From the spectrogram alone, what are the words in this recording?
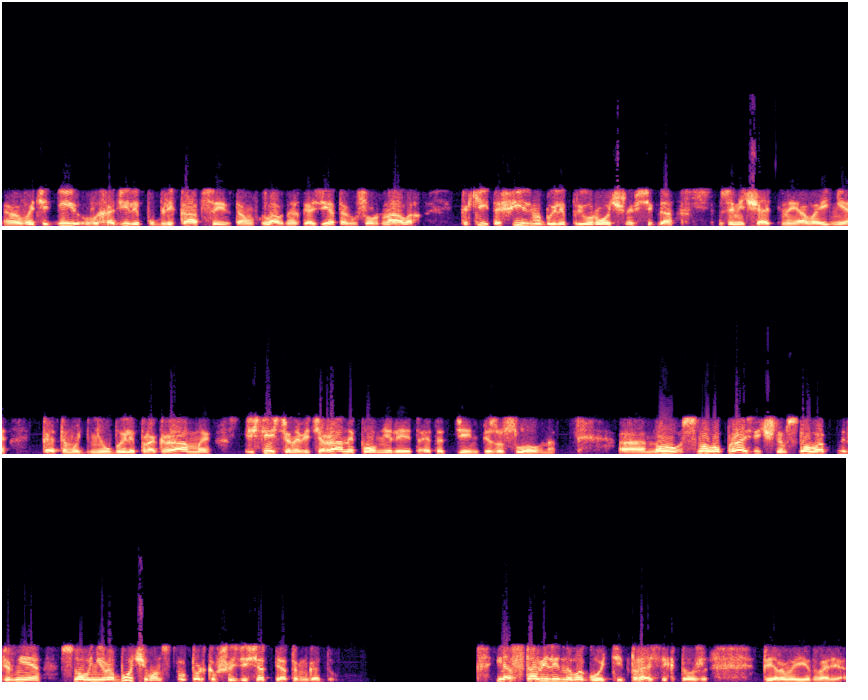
Э, в эти дни выходили публикации там в главных газетах, в журналах. Какие-то фильмы были приурочены всегда замечательные о войне к этому дню были программы. Естественно, ветераны помнили этот день, безусловно. А, но снова праздничным, снова, вернее, снова нерабочим он стал только в 65 году. И оставили новогодний праздник тоже, 1 января.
